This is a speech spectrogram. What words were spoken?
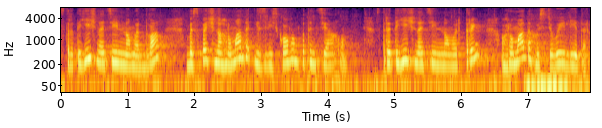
Стратегічна ціль номер 2 безпечна громада із військовим потенціалом. Стратегічна ціль номер 3 громада гостьовий лідер.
